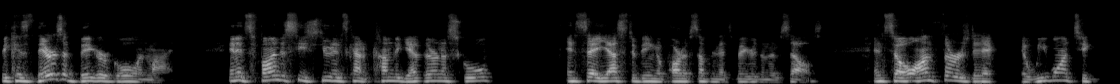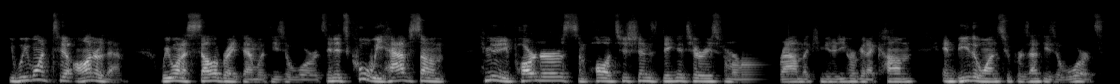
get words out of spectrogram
because there's a bigger goal in mind. And it's fun to see students kind of come together in a school and say yes to being a part of something that's bigger than themselves. And so on Thursday, we want to we want to honor them. We want to celebrate them with these awards. And it's cool. We have some community partners, some politicians, dignitaries from around the community who are going to come and be the ones who present these awards.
